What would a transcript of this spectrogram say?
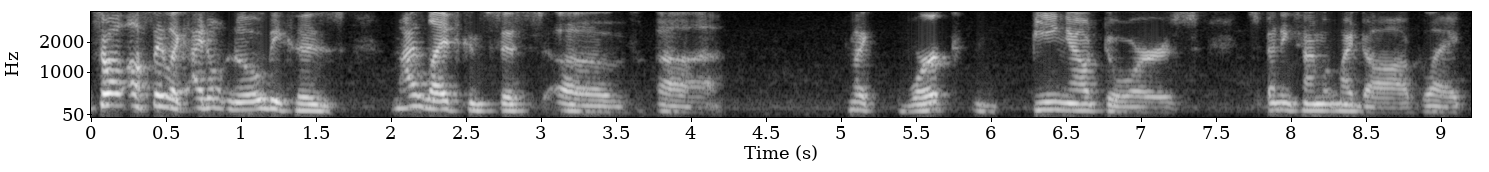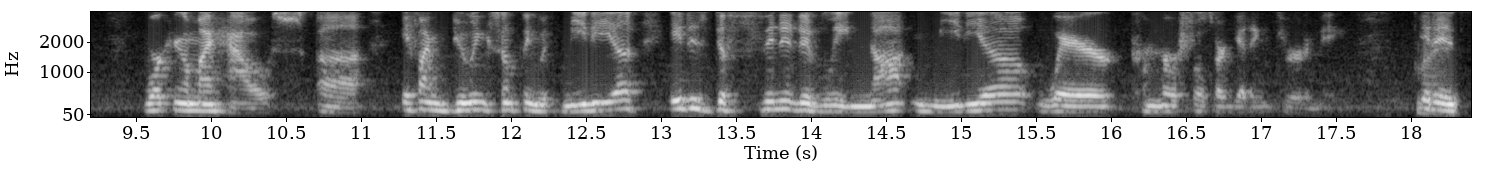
so I'll, I'll say like I don't know because my life consists of uh, like work, being outdoors, spending time with my dog, like working on my house. Uh, if I'm doing something with media, it is definitively not media where commercials are getting through to me. Right. It is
